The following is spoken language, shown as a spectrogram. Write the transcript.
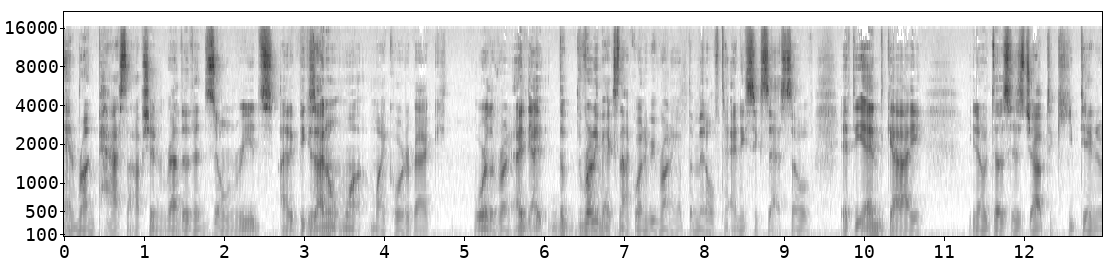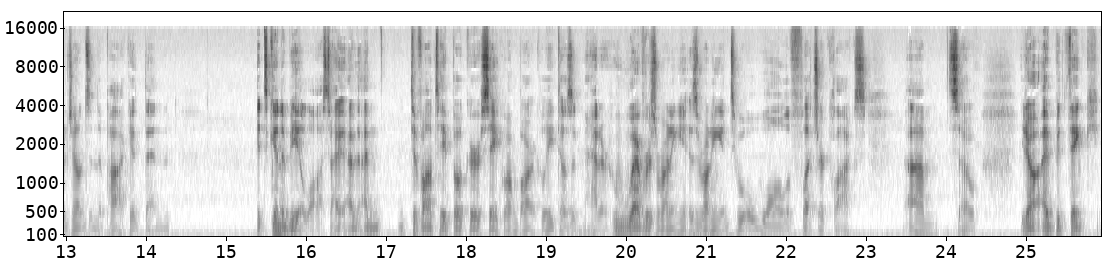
and run pass option rather than zone reads. I, because I don't want my quarterback or the run. I, I, the, the running back's not going to be running up the middle to any success. So if the end guy you know, does his job to keep Daniel Jones in the pocket, then it's going to be a loss. I, I, am Devontae Booker, Saquon Barkley doesn't matter. Whoever's running it is running into a wall of Fletcher Cox. Um, so, you know, I would think,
